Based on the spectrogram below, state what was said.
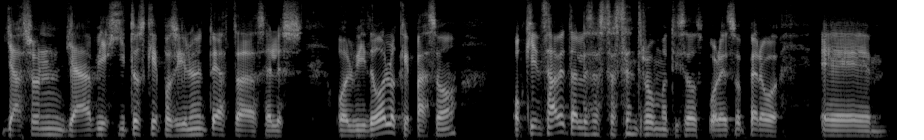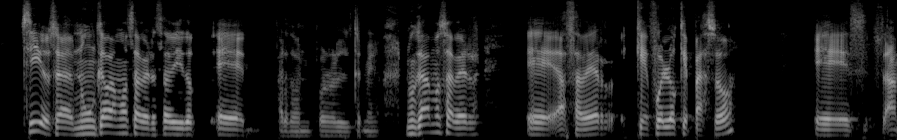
ya son ya viejitos que posiblemente hasta se les olvidó lo que pasó. O quién sabe, tal vez hasta estén traumatizados por eso. Pero eh, sí, o sea, nunca vamos a haber sabido, eh, perdón por el término, nunca vamos a ver, eh, a saber qué fue lo que pasó. es, a,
